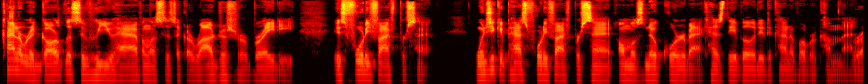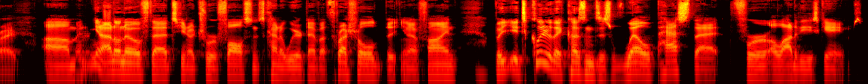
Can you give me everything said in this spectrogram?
kind of regardless of who you have, unless it's like a Rodgers or a Brady, is forty five percent. Once you get past forty five percent, almost no quarterback has the ability to kind of overcome that. Right. Um, and you know, I don't know if that's you know true or false, and it's kind of weird to have a threshold, but you know, fine. But it's clear that Cousins is well past that for a lot of these games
